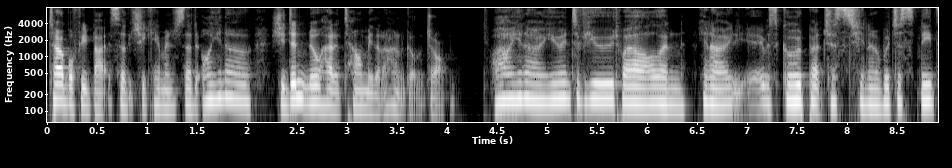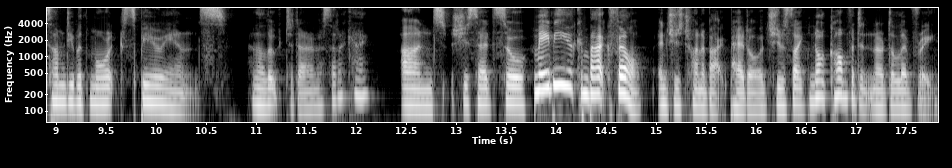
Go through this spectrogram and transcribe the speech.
Terrible feedback. So she came in and said, Oh, you know, she didn't know how to tell me that I hadn't got the job. Oh, you know, you interviewed well and, you know, it was good, but just, you know, we just need somebody with more experience. And I looked at her and I said, Okay. And she said, So maybe you can backfill. And she's trying to backpedal. And she was like, not confident in her delivery.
